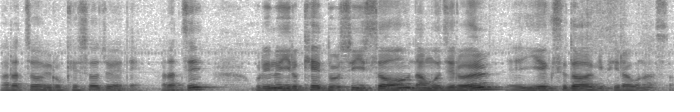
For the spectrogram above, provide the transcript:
알았죠? 이렇게 써줘야 돼 알았지? 우리는 이렇게 놓을 수 있어 나머지를 ax 더하기 b라고 놨어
